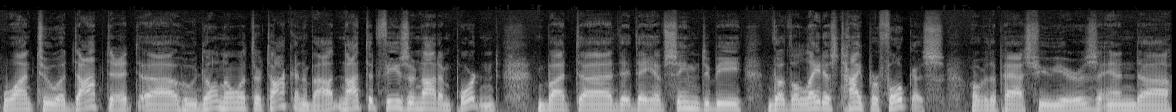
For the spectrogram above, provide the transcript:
want to adopt it, uh, who don't know what they're talking about. Not that fees are not important, but uh, they, have seemed to be the, the latest hyper focus over the past few years. And uh,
